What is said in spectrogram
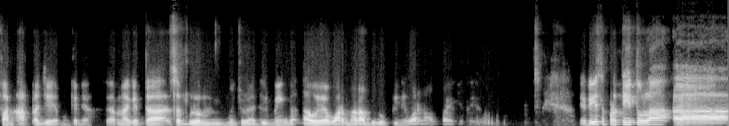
fan art aja ya mungkin ya. Karena kita sebelum muncul anime nggak tahu ya warna rambut Upi ini warna apa ya gitu ya. Jadi seperti itulah uh,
